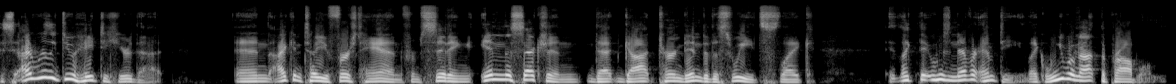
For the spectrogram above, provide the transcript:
See, I really do hate to hear that. And I can tell you firsthand from sitting in the section that got turned into the suites, like, like it was never empty. Like we were not the problem.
